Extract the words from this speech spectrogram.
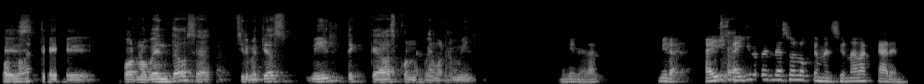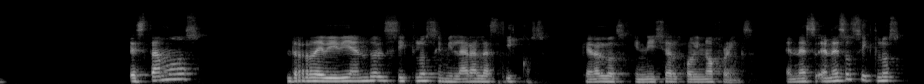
Por, este, 90. por 90, o sea, si le metías 1000, te quedabas con 90 mil. Mineral. Mira, ahí, ahí yo regreso a lo que mencionaba Karen. Estamos reviviendo el ciclo similar a las ICOs, que eran los Initial Coin Offerings en, esos ciclos,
